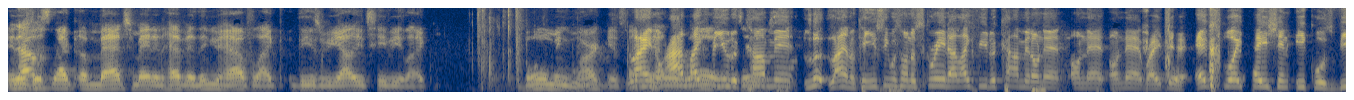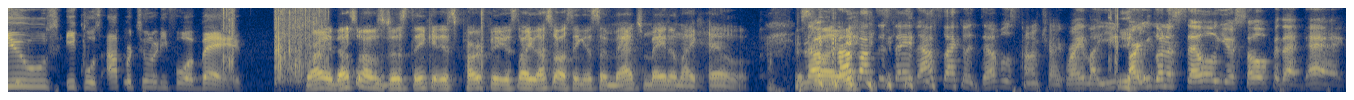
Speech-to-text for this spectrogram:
and it's just like a match made in heaven. Then you have like these reality TV like booming markets. Lionel, I'd like for you to comment. Look, Lionel, can you see what's on the screen? I'd like for you to comment on that, on that, on that right there. Exploitation equals views equals opportunity for a bag. Right, that's what I was just thinking. It's perfect. It's like that's what I was thinking. It's a match made in like hell. It's No, but I'm about to say that's like a devil's contract, right? Like, you are you gonna sell your soul for that bag?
